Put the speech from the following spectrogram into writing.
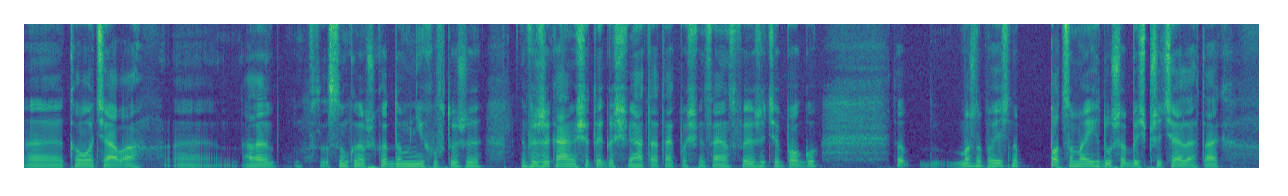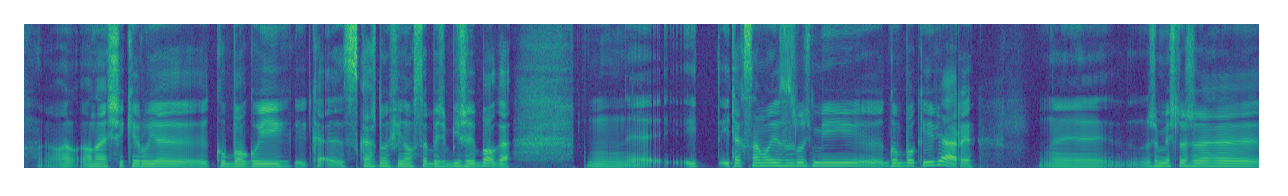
e, koło ciała, e, ale w stosunku na przykład do mnichów, którzy wyrzekają się tego świata, tak, poświęcają swoje życie Bogu, to można powiedzieć, no po co ma ich dusza być przy ciele, tak? Ona się kieruje ku Bogu i z każdą chwilą chce być bliżej Boga. Mm, I, I tak samo jest z ludźmi głębokiej wiary. Yy, Że myślę, że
